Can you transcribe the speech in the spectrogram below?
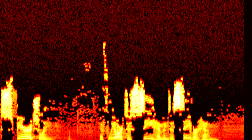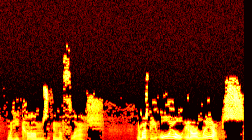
spiritually if we are to see Him and to savor Him when He comes in the flesh. There must be oil in our lamps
